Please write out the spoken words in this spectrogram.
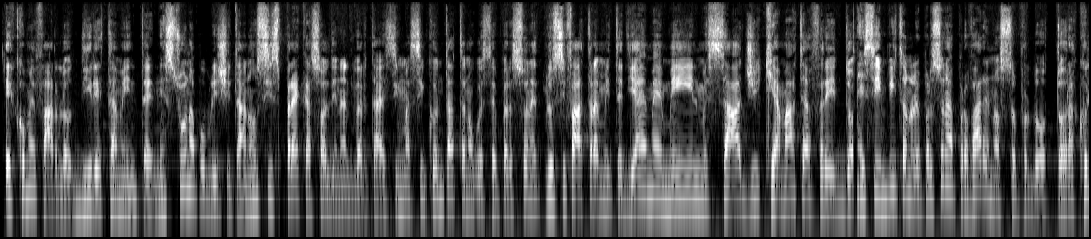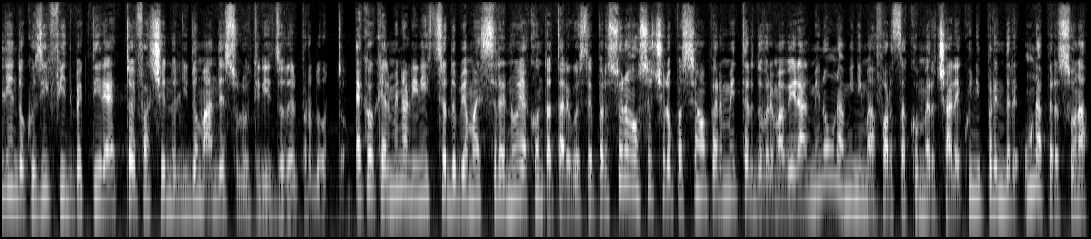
E come farlo? Direttamente, nessuna pubblicità, non si spreca soldi in advertising, ma si contattano queste persone, lo si fa tramite DM, mail, messaggi, chiamate a freddo e si invitano le persone a provare il nostro prodotto, raccogliendo così feedback diretto e facendogli domande sull'utilizzo del prodotto. Ecco che almeno all'inizio dobbiamo essere noi a contattare queste persone o se ce lo possiamo permettere dovremo avere almeno una minima forza commerciale, quindi prendere una persona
